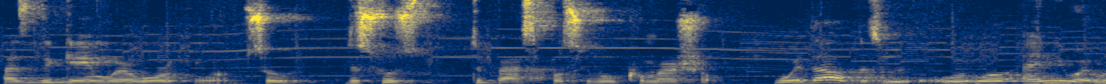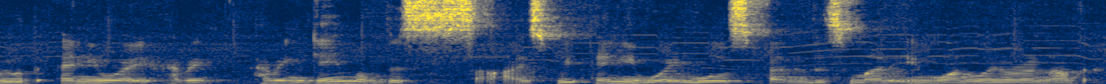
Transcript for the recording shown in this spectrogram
as the game we're working on. So this was the best possible commercial. Without this, we will anyway, we would anyway having having game of this size, we anyway will spend this money in one way or another.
